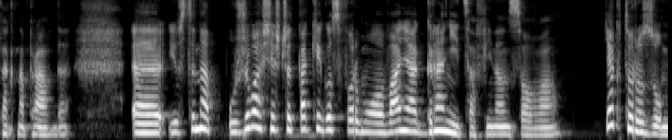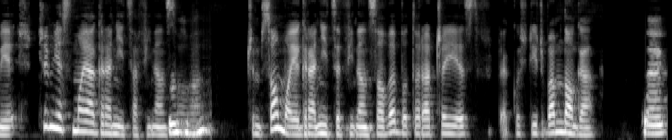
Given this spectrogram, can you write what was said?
Tak naprawdę. E, Justyna, użyłaś jeszcze takiego sformułowania granica finansowa. Jak to rozumieć? Czym jest moja granica finansowa? Mhm. Czym są moje granice finansowe, bo to raczej jest jakoś liczba mnoga. Tak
